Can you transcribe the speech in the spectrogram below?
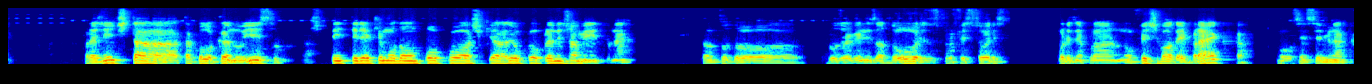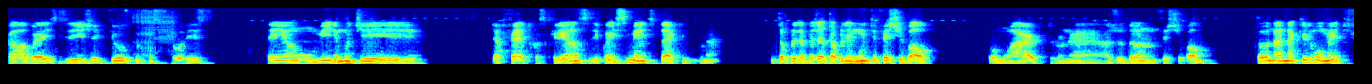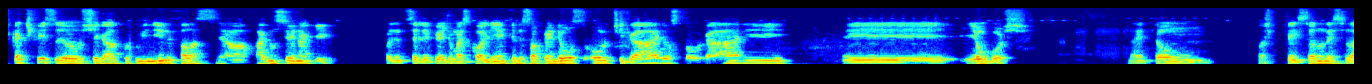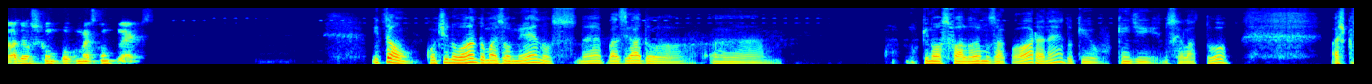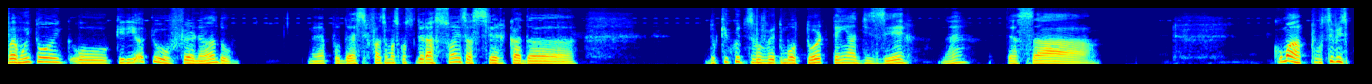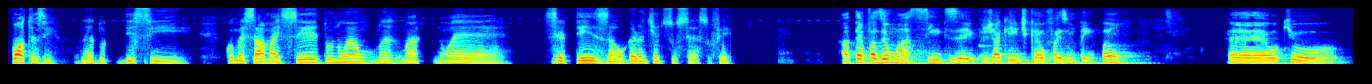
Para a gente estar tá, tá colocando isso, acho que teria que mudar um pouco, acho que o, o planejamento, né? Tanto do, dos organizadores, dos professores. Por exemplo, no Festival da Hebraica, o Sensei Minakawa exige que os professores tenham um mínimo de de afeto com as crianças e conhecimento técnico, né? Então, por exemplo, eu já trabalhei muito em festival, como árbitro, né, ajudando no festival. Então, na, naquele momento, fica difícil eu chegar para o menino e falar assim, ó, faz um seu. Por exemplo, se ele veio de uma escolinha que ele só aprendeu o Tigari, o Stolgar e, e, e o Gosh. Né? Então, acho que pensando nesse lado, eu acho que é um pouco mais complexo. Então, continuando mais ou menos, né, baseado uh, no que nós falamos agora, né, do que o Kendi nos relatou, acho que vai muito. Eu queria que o Fernando né, pudesse fazer umas considerações acerca da, do que o desenvolvimento motor tem a dizer, né, dessa. uma possível hipótese né, do, desse começar mais cedo não é, não é, uma, não é certeza ou garantia de sucesso, Fê? Até fazer uma síntese aí, já que a gente quer faz um tempão, é, o que o,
